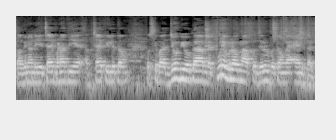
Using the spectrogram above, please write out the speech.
तो अब इन्होंने ये चाय बना दी है, अब चाय पी लेता हूँ। उसके बाद जो भी होगा, मैं पूरे ब्लॉग में आपको ज़रूर बताऊँगा एंड तक।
